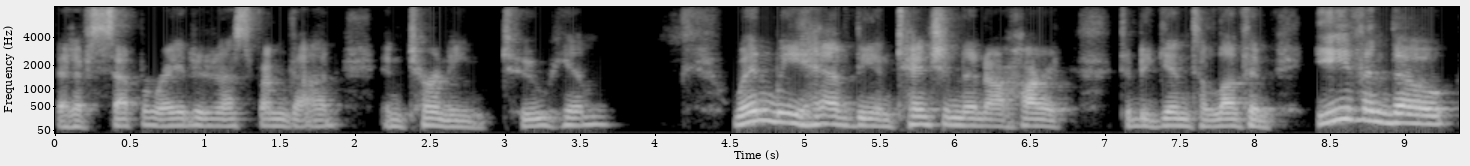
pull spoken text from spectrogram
that have separated us from God and turning to Him, when we have the intention in our heart to begin to love Him, even though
